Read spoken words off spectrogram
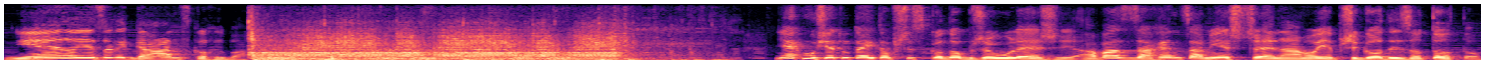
Nie, no jest elegancko chyba. Niech mu się tutaj to wszystko dobrze uleży, a was zachęcam jeszcze na moje przygody z Ototo.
